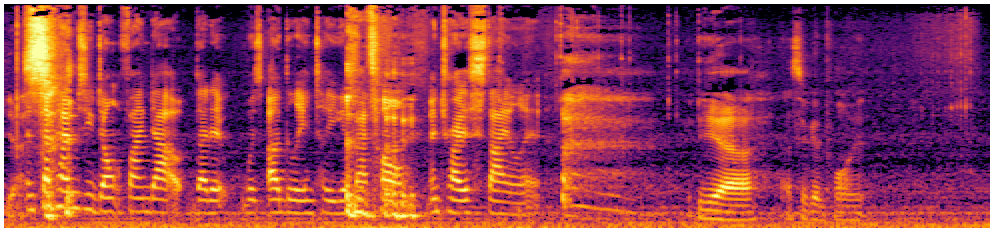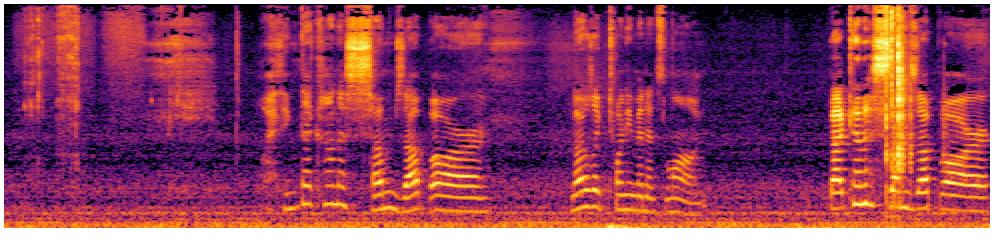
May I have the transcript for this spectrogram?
Yes. And sometimes you don't find out that it was ugly until you get back home and try to style it. yeah, that's a good point. I think that kind of sums up our. That was like 20 minutes long. That kind of sums up our.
